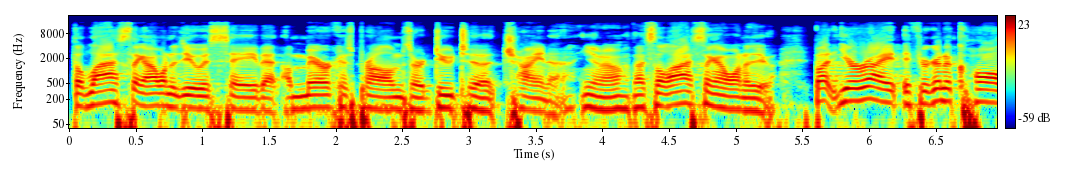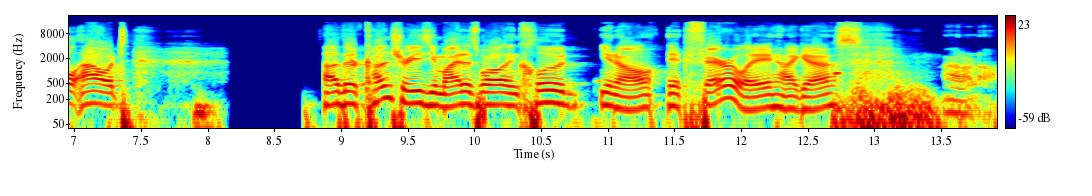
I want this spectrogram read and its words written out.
The last thing I want to do is say that America's problems are due to China. You know, that's the last thing I want to do. But you're right. If you're gonna call out other countries, you might as well include, you know, it fairly, I guess. I don't know.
